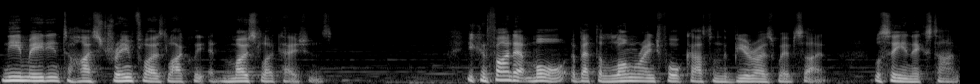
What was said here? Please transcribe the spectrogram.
near median to high stream flows likely at most locations. You can find out more about the long range forecast on the Bureau's website. We'll see you next time.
